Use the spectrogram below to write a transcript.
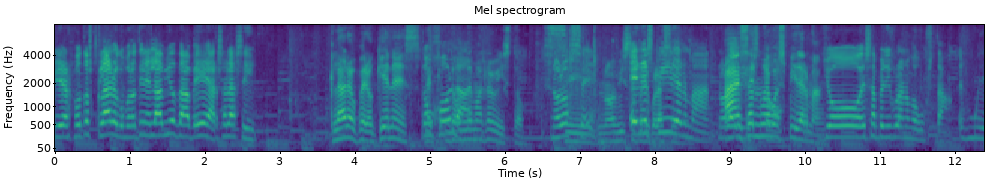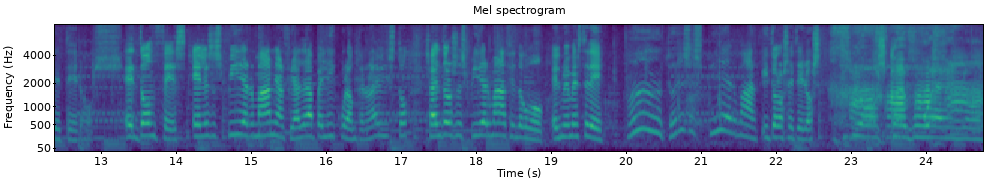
Y en las fotos, claro, como no tiene labio, da bear, sale así. Claro, pero ¿quién es? Tom ¿De- Holland. ¿Dónde más lo he visto? No lo Sí, sé. No he visto En. Spider-Man. no ah, es el nuevo Spider-Man. Yo, esa película no me gusta, es muy de heteros. Entonces, él es Spider-Man y al final de la película, aunque no la he visto, salen todos los Spider-Man haciendo como el meme este de ¡Ah, tú eres Spider-Man! Y todos los heteros. Dios, qué bueno.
